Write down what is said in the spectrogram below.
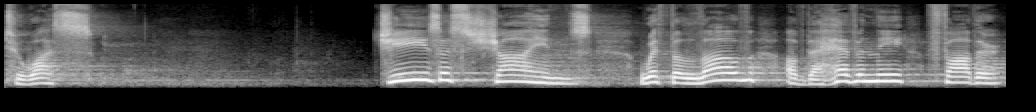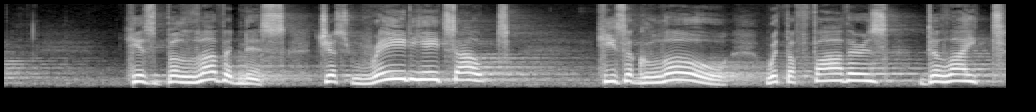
to us. Jesus shines with the love of the Heavenly Father. His belovedness just radiates out. He's aglow with the Father's delight.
